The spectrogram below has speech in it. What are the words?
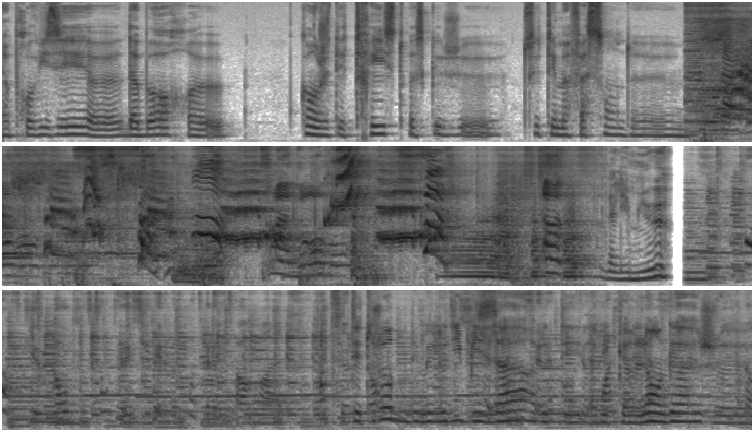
Improvisé euh, d'abord euh, quand j'étais triste parce que je c'était ma façon de d'aller mieux. C'était toujours des mélodies bizarres avec, avec un langage euh,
